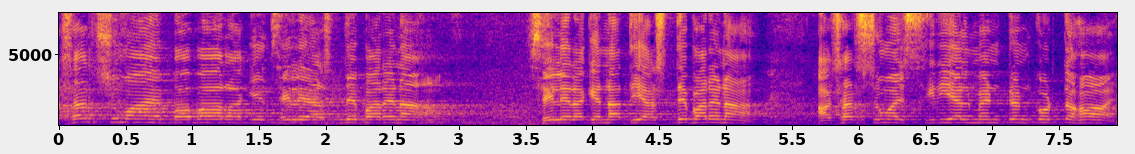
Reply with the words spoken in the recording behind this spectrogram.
আসার সময় বাবার আগে ছেলে আসতে পারে না, ছেলের আগে নাতি আসতে পারে না। আসার সময় সিরিয়াল মেনটেন করতে হয়।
